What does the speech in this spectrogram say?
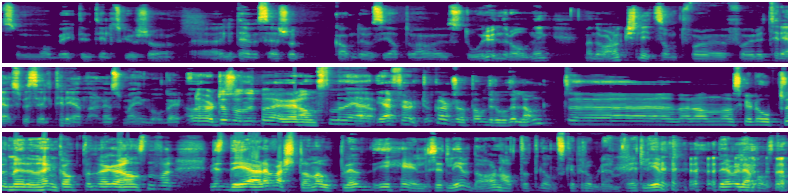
som objektiv tilskuer, eller TV-seer, så kan du jo si at det var stor underholdning. Men det var nok slitsomt for, for tre, spesielt trenerne som er involvert. Ja, Det hørtes sånn ut på Vegard Hansen, men jeg, Ja. jeg følte jo kanskje at han dro det langt øh, når han skulle oppsummere den kampen, Vegard Hansen. For hvis det er det verste han har opplevd i hele sitt liv, da har han hatt et ganske problemfritt liv. Det vil jeg påstå.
